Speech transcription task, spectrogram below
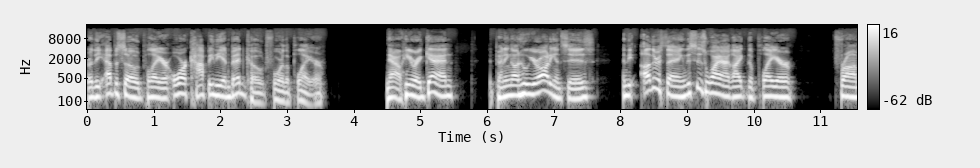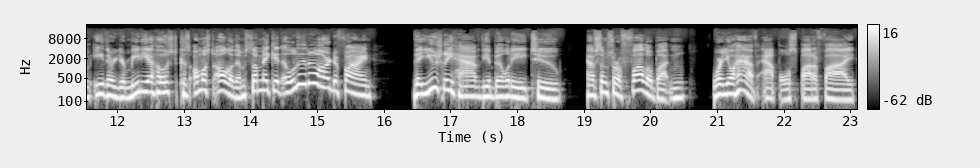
or the episode player or copy the embed code for the player. Now, here again, depending on who your audience is, and the other thing, this is why I like the player from either your media host, because almost all of them, some make it a little hard to find. They usually have the ability to have some sort of follow button where you'll have Apple, Spotify,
